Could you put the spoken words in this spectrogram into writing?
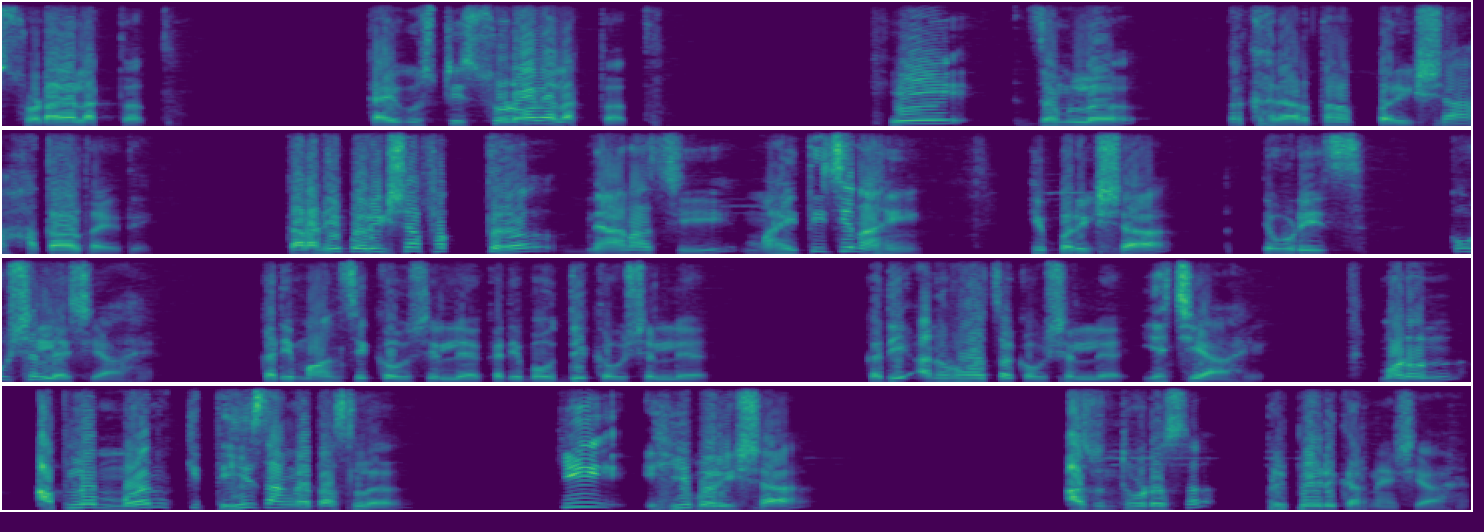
सोडाव्या लागतात. काही गोष्टी सोडवाव्या लागतात. हे जमलं तर खऱ्या अर्थानं परीक्षा हाताळता येते. कारण ही परीक्षा फक्त ज्ञानाची माहितीची नाही ही परीक्षा तेवढीच कौशल्याची आहे. कधी मानसिक कौशल्य कधी बौद्धिक कौशल्य कधी अनुभवाचं कौशल्य याची आहे. म्हणून आपलं मन कितीही सांगत असलं की ही परीक्षा अजून थोडस प्रिपेअर्ड करण्याची आहे.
